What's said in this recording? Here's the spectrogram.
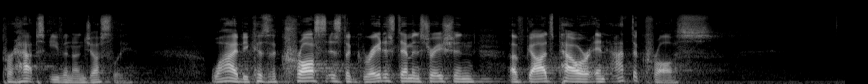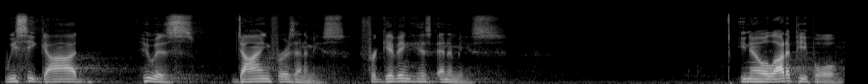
perhaps even unjustly. Why? Because the cross is the greatest demonstration of God's power. And at the cross, we see God who is dying for his enemies, forgiving his enemies. You know, a lot of people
